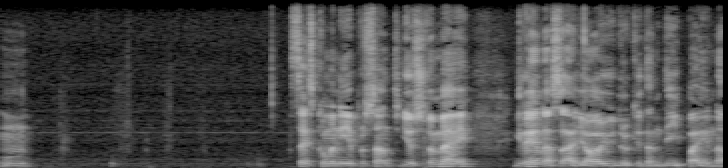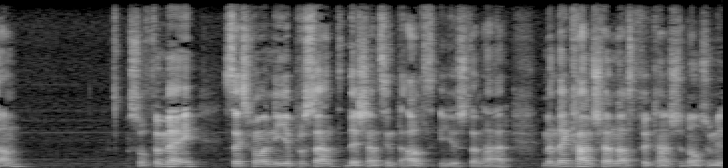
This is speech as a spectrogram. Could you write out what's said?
Mm. 6,9% just för mig. Grejen är så här, jag har ju druckit en DIPA innan. Så för mig, 6,9% det känns inte alls i just den här. Men den kan kännas för kanske de som, eh,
